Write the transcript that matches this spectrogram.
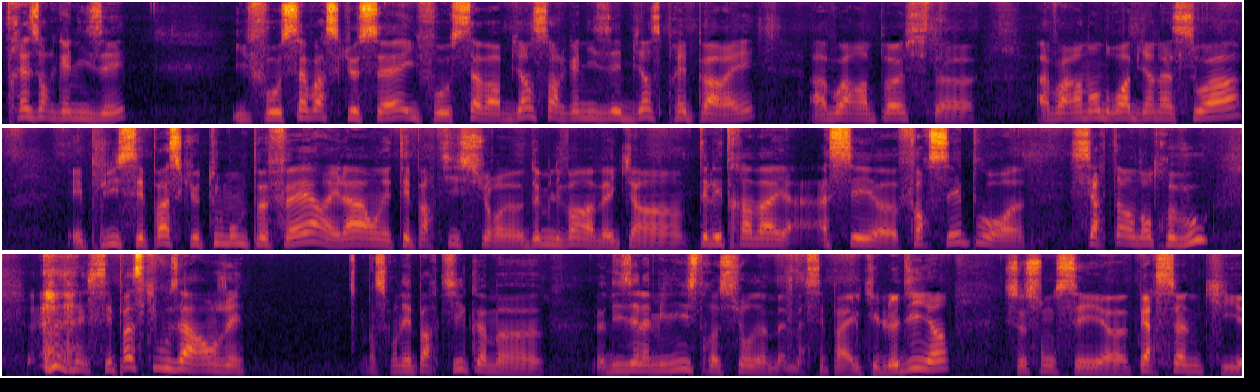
très organisé il faut savoir ce que c'est, il faut savoir bien s'organiser, bien se préparer, avoir un poste, euh, avoir un endroit bien à soi. Et puis c'est pas ce que tout le monde peut faire. Et là, on était parti sur 2020 euh, avec un télétravail assez euh, forcé pour certains d'entre vous. c'est pas ce qui vous a arrangé. Parce qu'on est parti, comme le disait la ministre, sur. Bah, c'est pas elle qui le dit, hein. ce sont ces personnes qui,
